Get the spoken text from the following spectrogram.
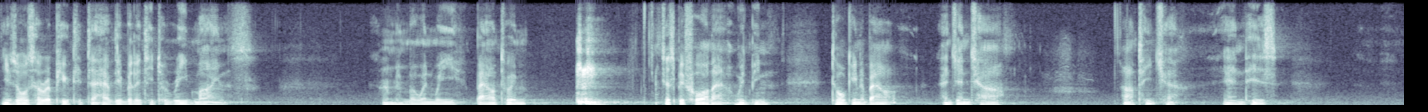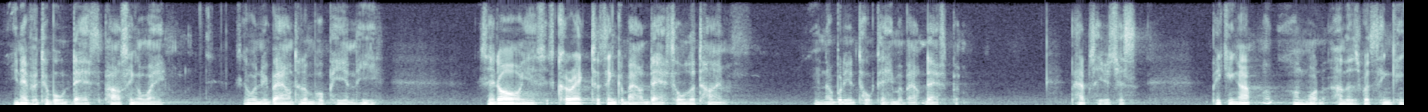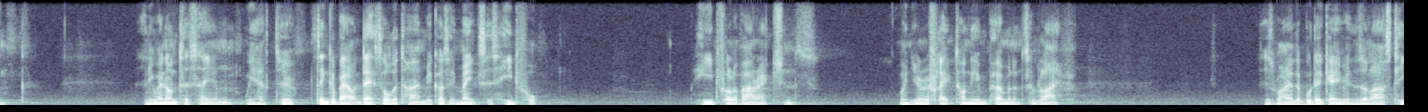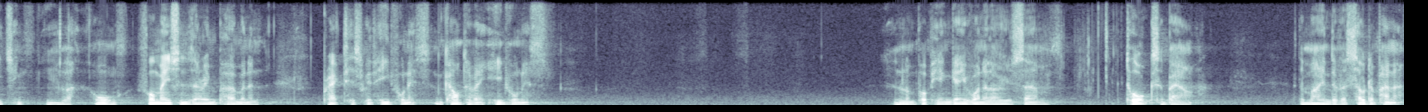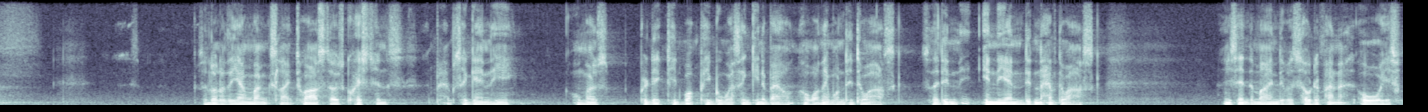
He's also reputed to have the ability to read minds. I remember when we bowed to him, just before that, we'd been talking about Ajahn Chah, our teacher, and his inevitable death, passing away. So when we bowed to Luang Por Pian, he said, Oh, yes, it's correct to think about death all the time. And nobody had talked to him about death, but perhaps he was just picking up on what others were thinking. And he went on to say, we have to think about death all the time because it makes us heedful, heedful of our actions when you reflect on the impermanence of life. This is why the Buddha gave it as a last teaching. all formations are impermanent. Practice with heedfulness and cultivate heedfulness. And Luang gave one of those um, talks about the mind of a Sotapanna. Because a lot of the young monks like to ask those questions. Perhaps again he almost predicted what people were thinking about or what they wanted to ask. So they didn't, in the end, didn't have to ask. He said the mind of a Sotapanna always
